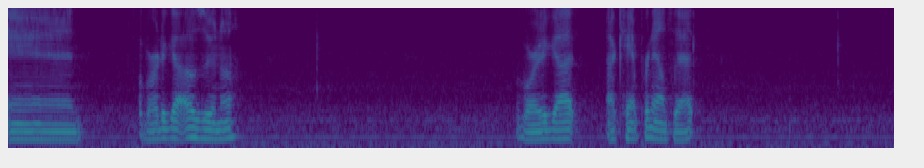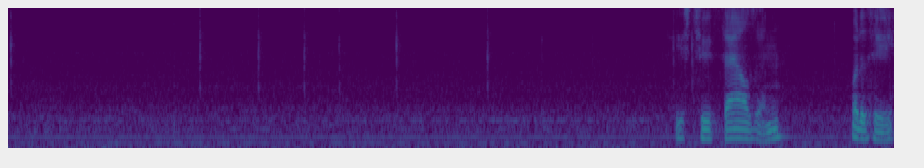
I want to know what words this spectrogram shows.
And I've already got Ozuna. I've already got, I can't pronounce that. He's 2,000. What is he?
